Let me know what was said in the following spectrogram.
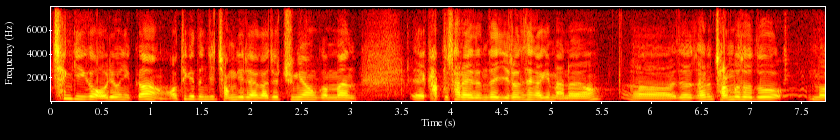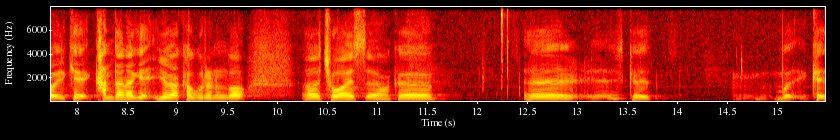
챙기기가 어려우니까 어떻게든지 정리를 해가지고 중요한 것만 예, 갖고 살아야 된다 이런 생각이 많아요. 어, 저 는 젊어서도 뭐 이렇게 간단하게 요약하고 그러는 거 어, 좋아했어요. 그, 에, 그, 뭐, 이렇게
